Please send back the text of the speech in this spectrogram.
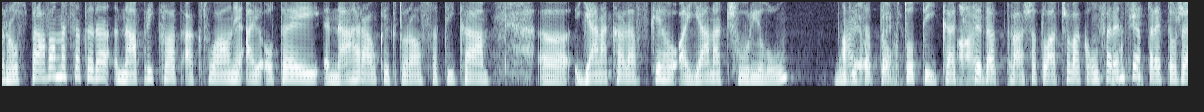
rozprávame sa teda napríklad aktuálne aj o tej nahrávke, ktorá sa týka e, Jana Kaľavského a Jana Čurilu bude sa tohto týkať aj teda vaša tlačová konferencia, Určite. pretože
